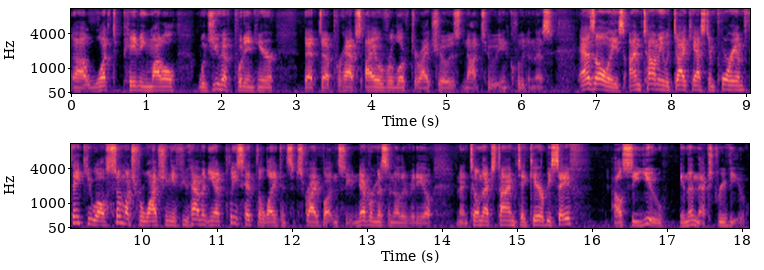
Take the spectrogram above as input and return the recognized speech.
uh, what paving model would you have put in here that uh, perhaps I overlooked or I chose not to include in this. As always, I'm Tommy with Diecast Emporium. Thank you all so much for watching. If you haven't yet, please hit the like and subscribe button so you never miss another video. And until next time, take care, be safe. I'll see you in the next review.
